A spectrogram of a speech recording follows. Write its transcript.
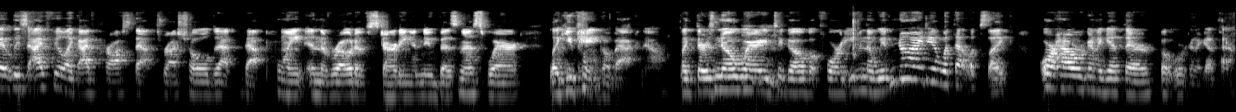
at least i feel like i've crossed that threshold at that point in the road of starting a new business where like you can't go back now. Like there's no way Mhm. to go but forward even though we have no idea what that looks like or how we're going to get there but we're going to get there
